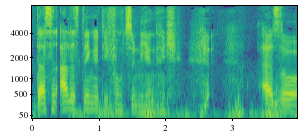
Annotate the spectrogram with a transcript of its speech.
das sind alles Dinge, die funktionieren nicht. Also,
